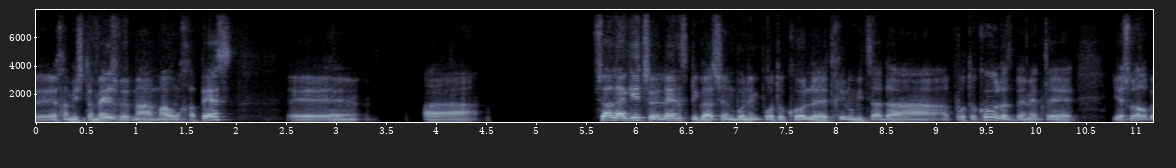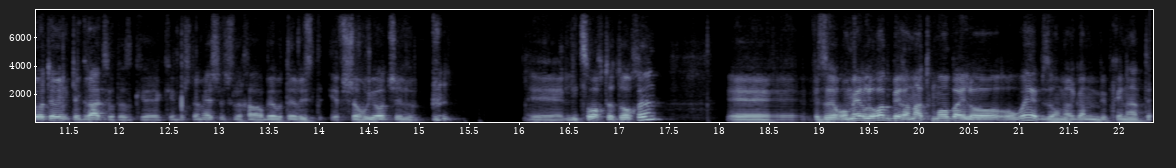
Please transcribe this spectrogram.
ואיך המשתמש ומה הוא מחפש. אה, אפשר להגיד ש Lens, בגלל שהם בונים פרוטוקול, אה, התחילו מצד הפרוטוקול, אז באמת אה, יש לו הרבה יותר אינטגרציות, אז כמשתמש יש לך הרבה יותר אפשרויות של לצרוך את התוכן, וזה אומר לא רק ברמת mobile או web, זה אומר גם מבחינת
